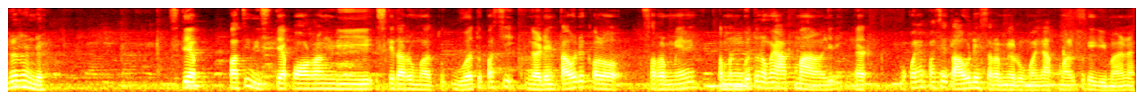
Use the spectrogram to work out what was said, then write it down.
Beneran dah. Setiap pasti nih setiap orang di sekitar rumah tuh gua tuh pasti nggak ada yang tahu deh kalau seremnya nih temen gua tuh namanya Akmal jadi nggak pokoknya pasti tahu deh seremnya rumahnya Akmal tuh kayak gimana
